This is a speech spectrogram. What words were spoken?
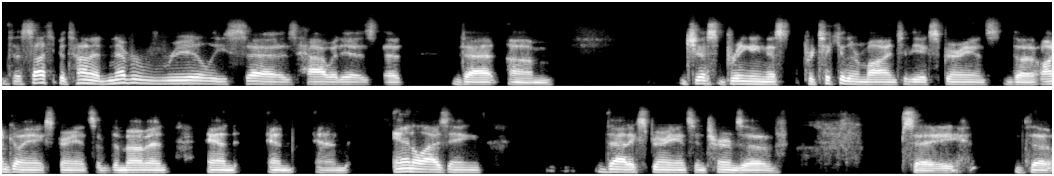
the Satipatthana never really says how it is that that um, just bringing this particular mind to the experience, the ongoing experience of the moment, and and and analyzing that experience in terms of, say, the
